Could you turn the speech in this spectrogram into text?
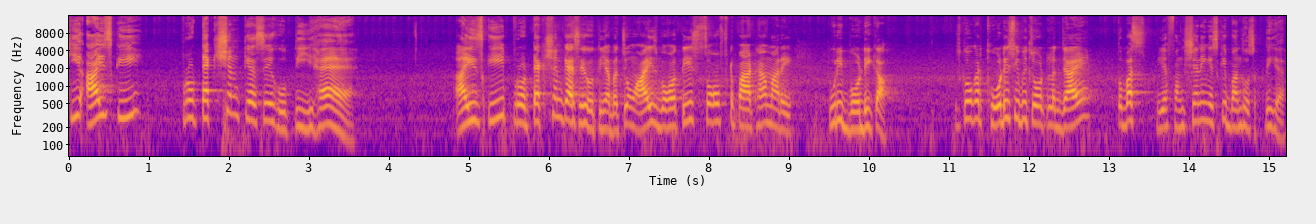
कि आइज़ की प्रोटेक्शन कैसे होती है? आइज़ की प्रोटेक्शन कैसे होती है बच्चों? आइज़ बहुत ही सॉफ्ट पार्ट है हमारे, पूरी बॉडी का। इसको अगर थोड़ी सी भी चोट लग जाए तो बस ये फंक्शनिंग इसकी बंद हो सकती है।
